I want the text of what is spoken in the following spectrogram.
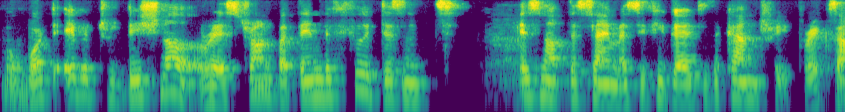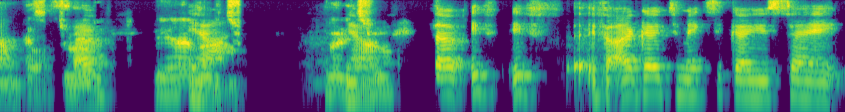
whatever traditional restaurant, but then the food doesn't is not the same as if you go to the country, for example. That's true. So, yeah, yeah. very true. Very Yeah. true. so if if if I go to Mexico, you say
